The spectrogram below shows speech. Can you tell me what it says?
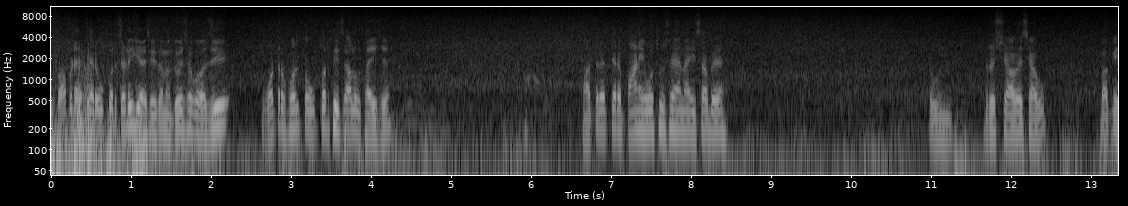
તો આપણે અત્યારે ઉપર ચડી ગયા છીએ તમે જોઈ શકો હજી વોટરફોલ તો ઉપરથી ચાલુ થાય છે માત્ર અત્યારે પાણી ઓછું છે એના હિસાબે એવું દ્રશ્ય આવે છે આવું બાકી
